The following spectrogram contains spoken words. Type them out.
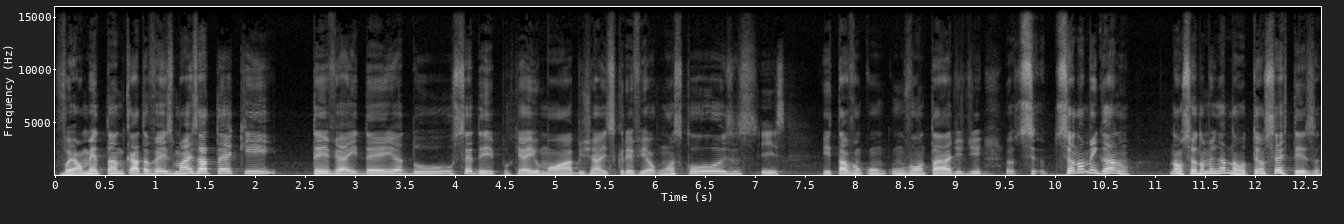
foi aumentando cada vez mais até que teve a ideia do CD, porque aí o Moab já escrevia algumas coisas Isso. e estavam com, com vontade de. eu- se, se eu não me engano, não, se eu não me engano, não, eu tenho certeza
